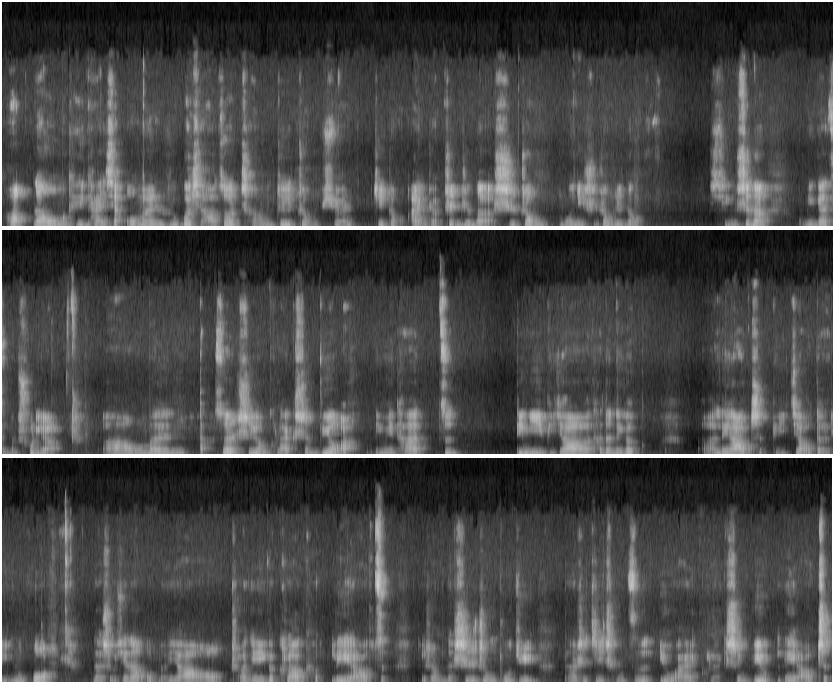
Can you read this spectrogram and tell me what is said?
好，那我们可以看一下，我们如果想要做成这种旋，这种按照真正的时钟模拟时钟这种。形式呢，我们应该怎么处理啊？啊，我们打算是用 collection view 啊，因为它自定义比较它的那个呃 layout 比较的灵活。那首先呢，我们要创建一个 clock layout，就是我们的时钟布局，它是继承自 UI collection view layout。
